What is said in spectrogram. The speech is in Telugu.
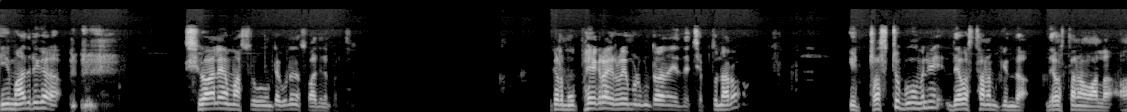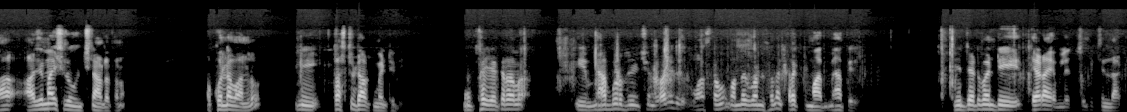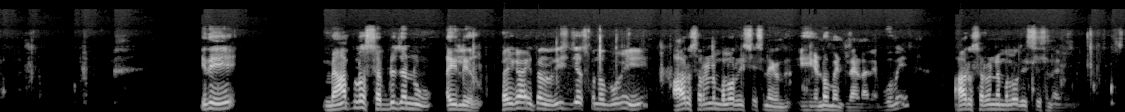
ఈ మాదిరిగా శివాలయ మాస్టర్ ఉంటే కూడా నేను స్వాధీనపరిచాను ఇక్కడ ముప్పై ఎకరా ఇరవై మూడు గుంటలు అనేది చెప్తున్నారో. ఈ ట్రస్ట్ భూమిని దేవస్థానం కింద దేవస్థానం వాళ్ళ ఆ- ఆజమాయిషిలో ఉంచినాడు అతను కొన్న వాళ్ళు ఇది ట్రస్ట్ డాక్యుమెంట్ ఇది. ముప్పై ఎకరాల ఈ మ్యాప్ కూడా చూపించిన వాళ్ళు ఇది వాస్తవం. వందకు వంద శాతం కరెక్ట్ మా మ్యాప్ ఇది. దీంట్లో ఎటువంటి తేడా ఏం లేదు చూపించిన దాకా. ఇది మ్యాప్లో సబ్ డివిజన్ అయి పైగా ఇతను రీచ్ చేసుకున్న భూమి ఆరు సర్వ నెంబర్లో రిజిస్ట్రేషన్ అయి ఉంది. ఈ ఎండోమెంట్ ల్యాండ్ అనే భూమి ఆరు సర్వ నెంబర్లో రిజిస్ట్రేషన్ అయి ఉంది.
